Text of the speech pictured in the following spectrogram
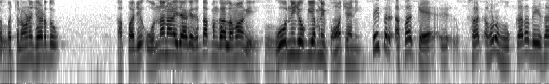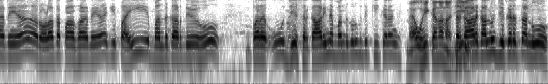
ਆਪਾਂ ਚਲਾਉਣੇ ਛੱਡ ਦੋ। ਆਪਾਂ ਜੇ ਉਹਨਾਂ ਨਾਲੇ ਜਾ ਕੇ ਸਿੱਧਾ ਪੰਗਾ ਲਵਾਂਗੇ ਉਹ ਨਹੀਂ ਜੋਗੀ ਆਪਣੀ ਪਹੁੰਚ ਹੈ ਨਹੀਂ ਨਹੀਂ ਪਰ ਆਪਾਂ ਕਹਿ ਸਾ- ਹੁਣ ਹੋਕਾ ਤਾਂ ਦੇ ਸਕਦੇ ਆ ਰੌਲਾ ਤਾਂ ਪਾ ਸਕਦੇ ਆ ਕਿ ਭਾਈ ਇਹ ਬੰਦ ਕਰ ਦਿਓ ਉਹ ਪਰ ਉਹ ਜੇ ਸਰਕਾਰ ਹੀ ਨਾ ਬੰਦ ਕਰੂਗੀ ਤੇ ਕੀ ਕਰਾਂਗੇ? ਮੈਂ ਉਹੀ ਕਹਿੰਦਾ ਨਾ ਜੀ। ਸਰਕਾਰ ਕੱਲ ਨੂੰ ਜੇਕਰ ਤੁਹਾਨੂੰ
